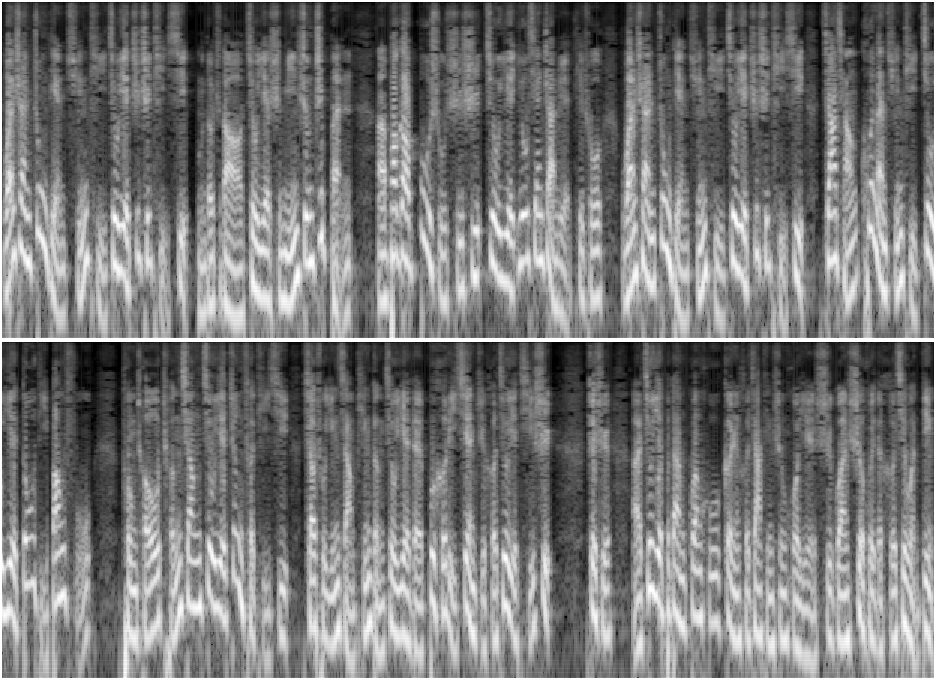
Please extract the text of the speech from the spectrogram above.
完善重点群体就业支持体系。我们都知道，就业是民生之本。啊，报告部署实施就业优先战略，提出完善重点群体就业支持体系，加强困难群体就业兜底帮扶，统筹城乡就业政策体系，消除影响平等就业的不合理限制和就业歧视。确实，啊，就业不但关乎个人和家庭生活，也事关社会的和谐稳定。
